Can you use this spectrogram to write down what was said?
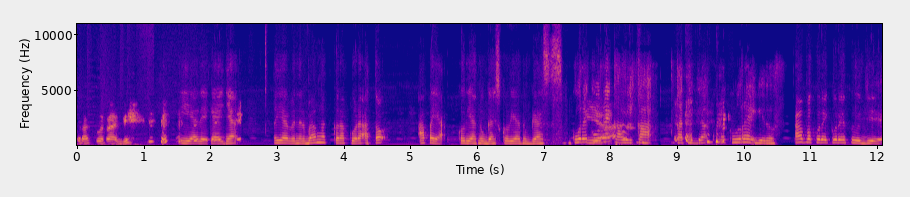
kura-kura deh. iya deh kayaknya. Iya bener banget kura-kura atau apa ya kuliah nugas kuliah nugas Kure-kure Iya. kali kak. Ketiga kure-kure gitu. apa kure-kure tuh J?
